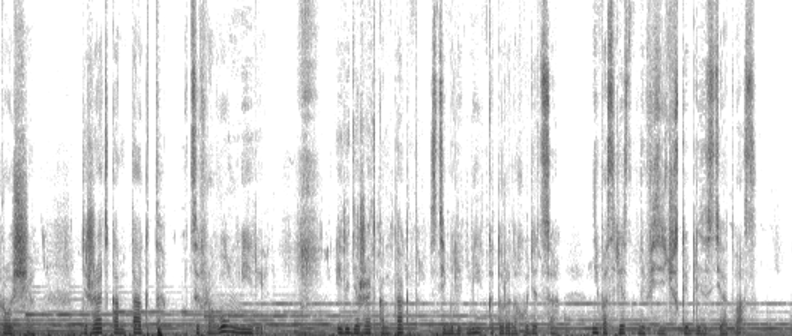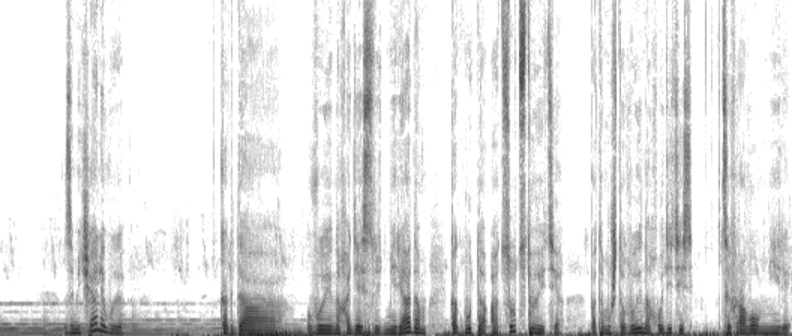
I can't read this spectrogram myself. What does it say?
проще? Держать контакт в цифровом мире или держать контакт с теми людьми, которые находятся в непосредственной физической близости от вас. Замечали вы, когда вы, находясь с людьми рядом, как будто отсутствуете, потому что вы находитесь в цифровом мире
